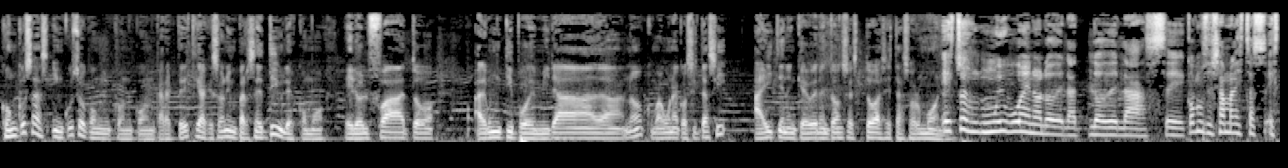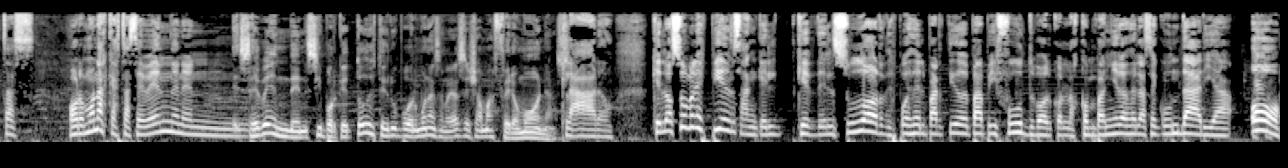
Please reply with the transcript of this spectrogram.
Con cosas incluso con, con- con características que son imperceptibles, como el olfato, algún tipo de mirada, ¿no? Como alguna cosita así. Ahí tienen que ver entonces todas estas hormonas. Esto es muy bueno lo de las eh, ¿cómo se llaman estas estas Hormonas que hasta se venden en... Eh, Se venden, sí, porque todo este grupo de hormonas en realidad se llama feromonas. Claro. Que los hombres piensan que, el, que del sudor después del partido de papi fútbol con los compañeros de la secundaria o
